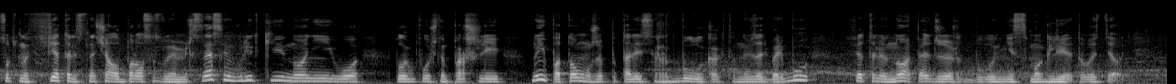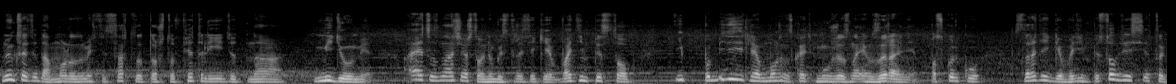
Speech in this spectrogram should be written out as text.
Собственно, Феттель сначала боролся с двумя Мерседесами в улитке, но они его благополучно прошли. Ну и потом уже пытались Редбулу как-то навязать борьбу Феттелю, но опять же Редбулу не смогли этого сделать. Ну и, кстати, да, можно заметить старта то, что Феттель едет на медиуме. А это значит, что у него будет стратегия в один пистоп. И победителя, можно сказать, мы уже знаем заранее, поскольку стратегия в один пистоп здесь это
